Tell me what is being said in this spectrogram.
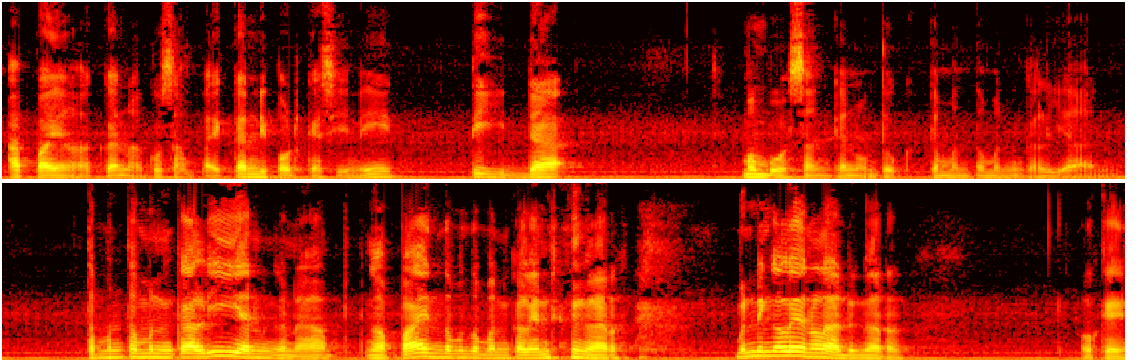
apa yang akan aku sampaikan di podcast ini tidak membosankan untuk teman-teman kalian. Teman-teman kalian kenapa ngapain teman-teman kalian dengar? Mending kalian lah dengar. Oke okay,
